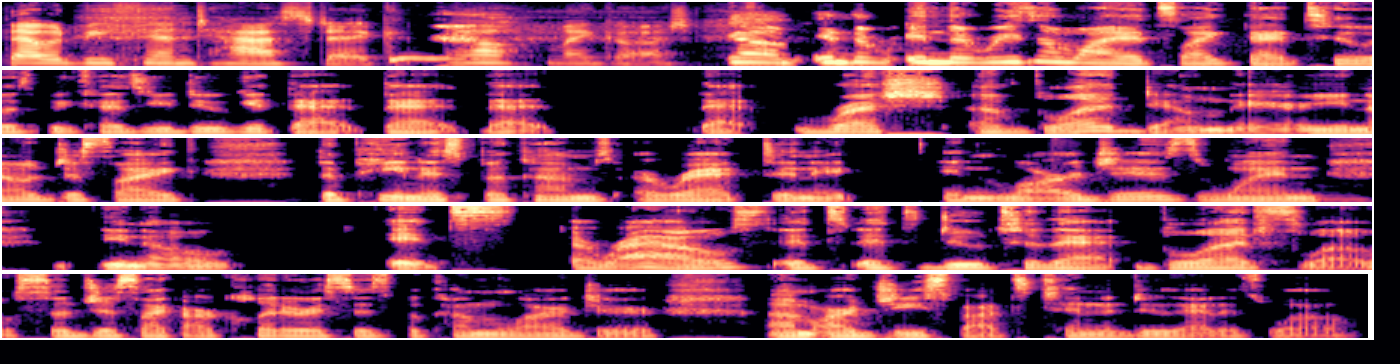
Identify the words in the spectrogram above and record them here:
That would be fantastic. Oh my gosh. um, and the and the reason why it's like that too is because you do get that that that that rush of blood down there. You know, just like the penis becomes erect and it enlarges when you know it's aroused it's it's due to that blood flow so just like our clitorises become larger um, our g spots tend to do that as well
